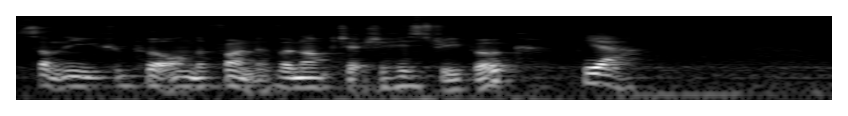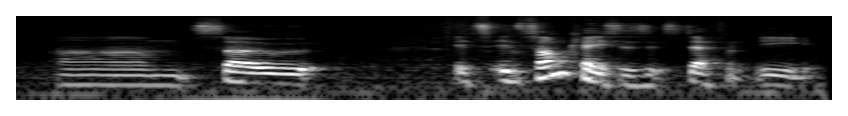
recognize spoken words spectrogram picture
something you could put on the front of an architecture history book. yeah Um, so it's in some cases it's definitely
